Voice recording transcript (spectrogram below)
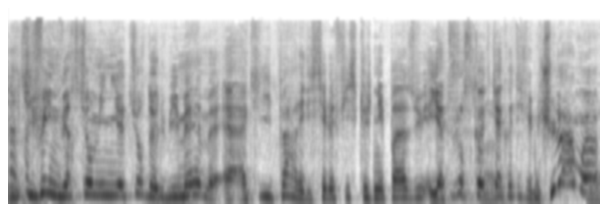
qui fait une version miniature de lui-même à, à qui il parle et dit c'est le fils que je n'ai pas eu. Et il y a toujours Scott qui est à côté, il fait mais je suis là moi.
